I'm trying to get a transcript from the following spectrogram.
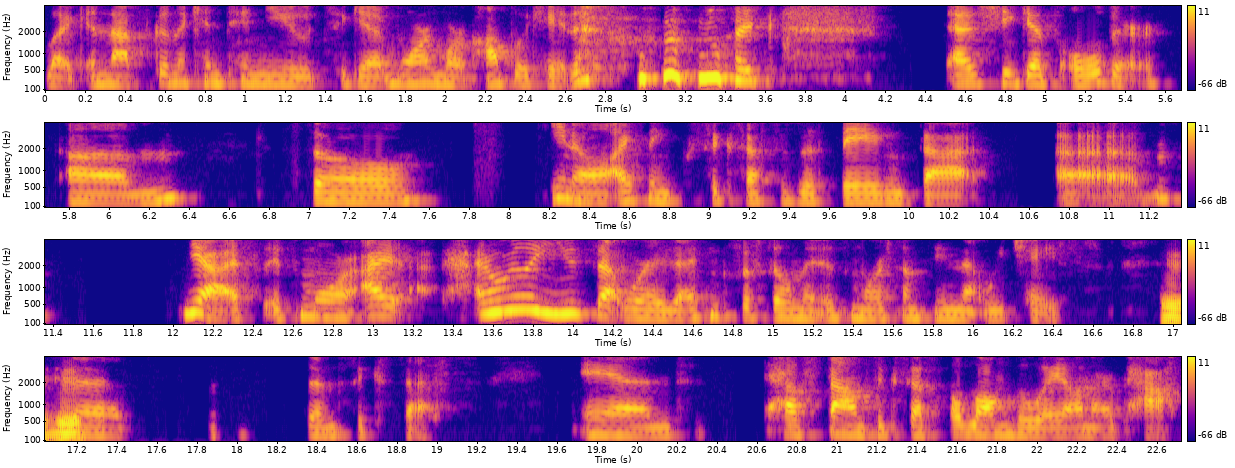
like and that's going to continue to get more and more complicated like as she gets older um so you know i think success is a thing that um yeah it's it's more i i don't really use that word i think fulfillment is more something that we chase mm-hmm. than, than success and have found success along the way on our path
